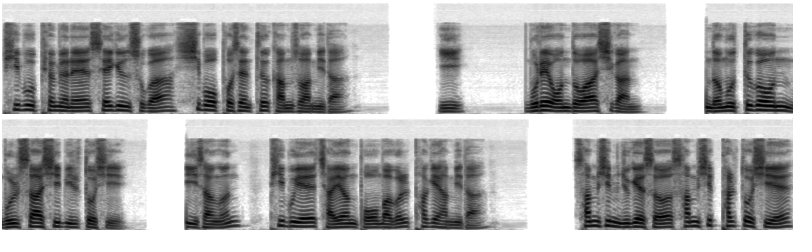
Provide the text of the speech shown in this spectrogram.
피부 표면의 세균수가 15% 감소합니다. 2. 물의 온도와 시간. 너무 뜨거운 물 41도씨 이상은 피부의 자연 보호막을 파괴합니다. 36에서 38도씨의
